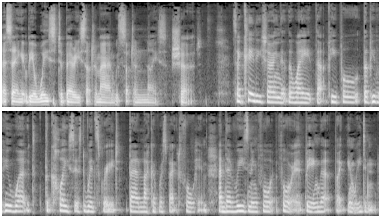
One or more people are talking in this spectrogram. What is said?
uh, saying it would be a waste to bury such a man with such a nice shirt. So clearly showing that the way that people, the people who worked the closest with Scrooge, their lack of respect for him and their reasoning for for it being that like you know he didn't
